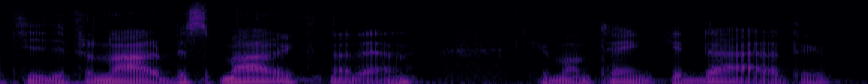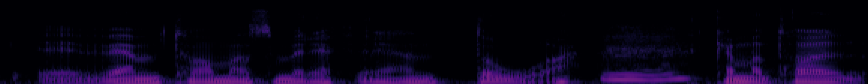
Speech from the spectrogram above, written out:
tid från arbetsmarknaden. Hur man tänker där. Att, eh, vem tar man som referent då? Mm. Kan man ta en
